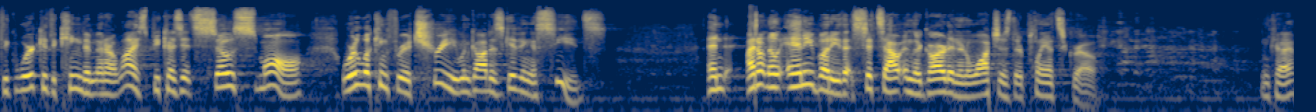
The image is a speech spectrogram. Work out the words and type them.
the work of the kingdom in our lives because it's so small we're looking for a tree when God is giving us seeds. And I don't know anybody that sits out in their garden and watches their plants grow. Okay?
